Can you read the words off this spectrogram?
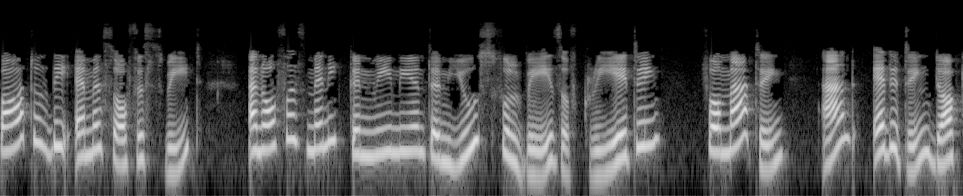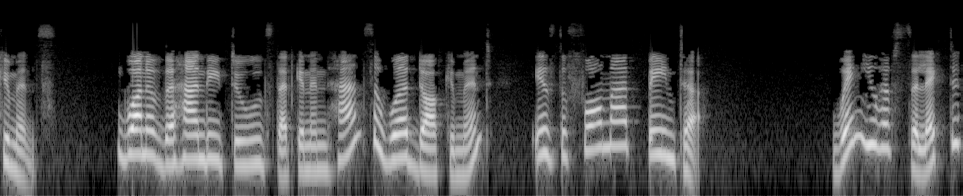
part of the MS Office suite and offers many convenient and useful ways of creating, formatting and editing documents. One of the handy tools that can enhance a Word document is the Format Painter. When you have selected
